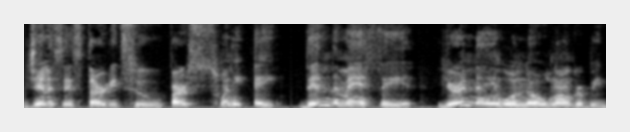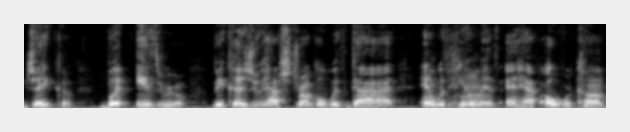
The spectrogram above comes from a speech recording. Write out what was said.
Genesis 32, verse 28. Then the man said, Your name will no longer be Jacob, but Israel because you have struggled with God and with humans and have overcome.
